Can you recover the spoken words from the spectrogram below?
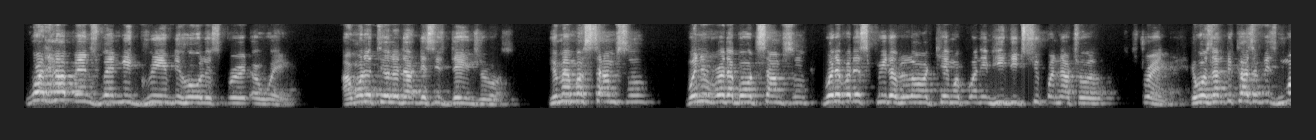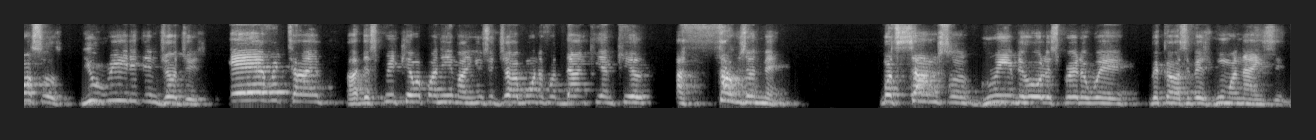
what happens when we grieve the Holy Spirit away? I want to tell you that this is dangerous. You remember Samson? When you read about Samson, whenever the Spirit of the Lord came upon him, he did supernatural strength. It was not because of his muscles. You read it in Judges. Every time uh, the Spirit came upon him and used a job one of a donkey and killed a thousand men. But Samson grieved the Holy Spirit away because of his womanizing.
